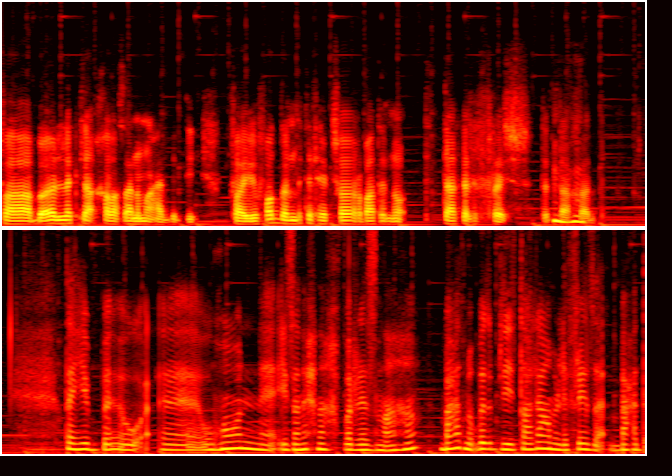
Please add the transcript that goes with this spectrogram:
فبقول لك لا خلاص أنا ما عاد بدي. فيفضل مثل هيك شوربات إنه تتاكل فريش تتاخذ طيب آه، وهون إذا نحن فرزناها بعد ما بدي طالعها من الفريزر بعد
